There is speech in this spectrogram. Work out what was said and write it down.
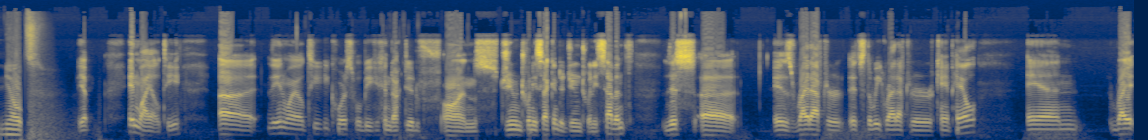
Nilt. Yep. NYLT. Uh, the NYLT course will be conducted on June 22nd to June 27th. This uh, is right after, it's the week right after Camp Hale, and right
